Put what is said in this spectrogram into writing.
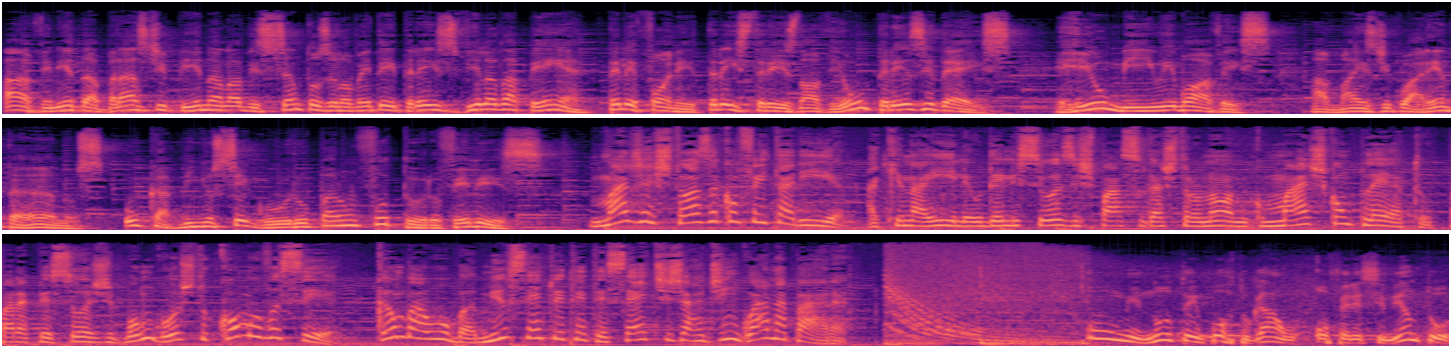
Avenida Brás de Pina, 993, Vila da Penha. Telefone 3391 1310. Rio Minho Imóveis. Há mais de 40 anos, o caminho seguro para um futuro feliz. Majestosa Confeitaria. Aqui na ilha, o delicioso espaço gastronômico mais completo para pessoas de bom gosto como você. Cambaúba, 1187, Jardim Guanabara. Um minuto em Portugal. Oferecimento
